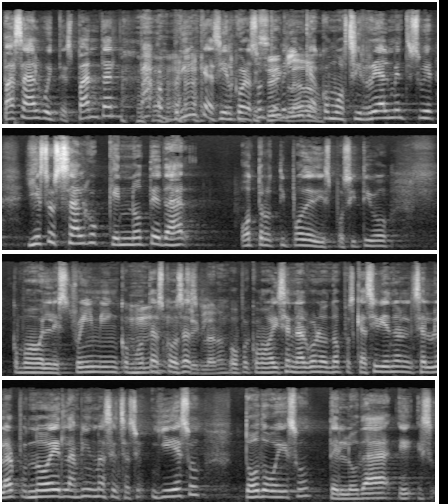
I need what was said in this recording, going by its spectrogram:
pasa algo y te espantan, ¡pam! brincas y el corazón sí, te brinca claro. como si realmente estuviera. Y eso es algo que no te da otro tipo de dispositivo como el streaming, como mm, otras cosas, sí, claro. o como dicen algunos, no, pues casi viendo en el celular, pues no es la misma sensación. Y eso, todo eso te lo da, eh, eso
